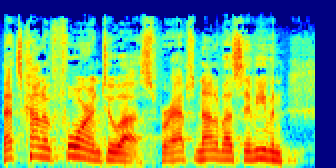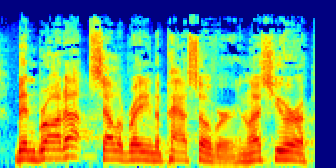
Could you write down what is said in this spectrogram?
That's kind of foreign to us. Perhaps none of us have even been brought up celebrating the Passover. Unless you're a,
